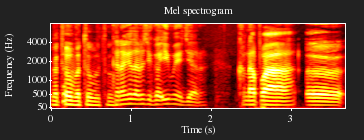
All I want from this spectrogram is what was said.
betul betul betul Karena kita harus jaga image Jar. Kenapa eh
